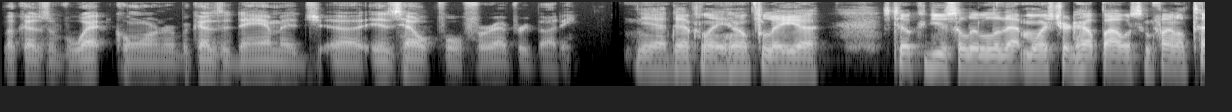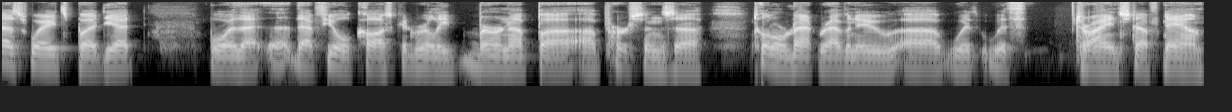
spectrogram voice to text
because of wet corn or because of damage uh, is helpful for everybody. Yeah, definitely. Hopefully, uh, still could use a little of that moisture to help out with some final test weights, but yet, boy, that that fuel cost could really burn up uh, a person's uh, total net revenue uh, with with drying stuff down.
